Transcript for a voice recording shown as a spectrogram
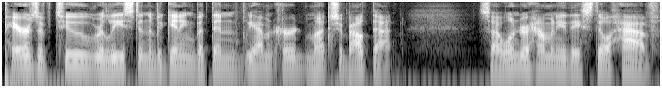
pairs of two released in the beginning, but then we haven't heard much about that. So I wonder how many they still have.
